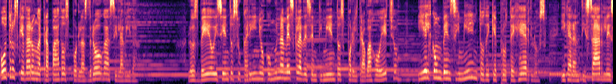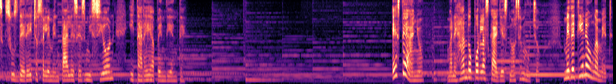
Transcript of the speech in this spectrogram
otros quedaron atrapados por las drogas y la vida. Los veo y siento su cariño con una mezcla de sentimientos por el trabajo hecho y el convencimiento de que protegerlos y garantizarles sus derechos elementales es misión y tarea pendiente. Este año, manejando por las calles no hace mucho, Me detiene un Amet.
